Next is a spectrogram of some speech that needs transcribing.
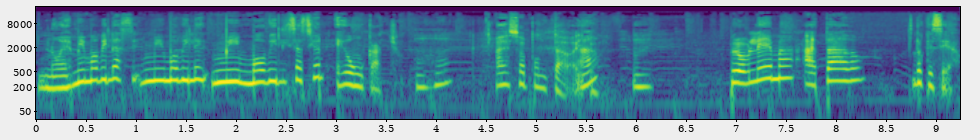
no es mi, mi, mi movilización, es un cacho. A eso apuntaba ¿Ah? yo. Mm problema, atado, lo que sea.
